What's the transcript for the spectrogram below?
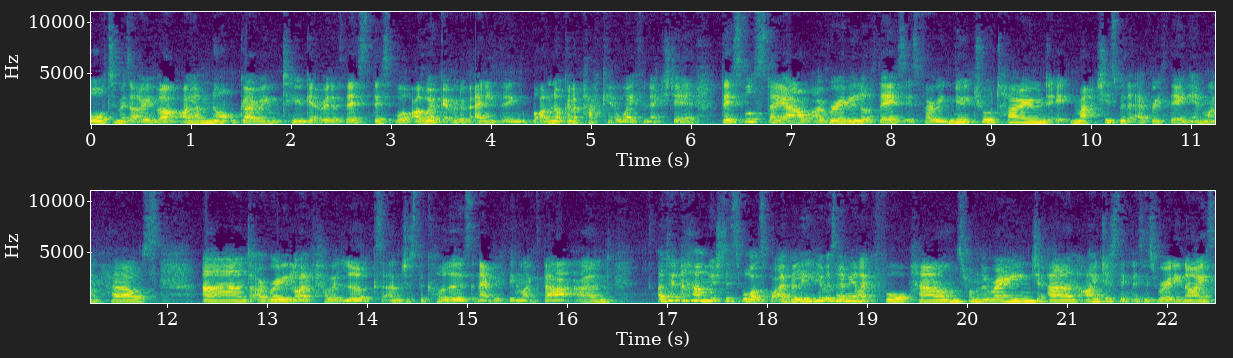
autumn is over i am not going to get rid of this this well i won't get rid of anything but i'm not going to pack it away for next year this will stay out i really love this it's very neutral toned it matches with everything in my house and i really like how it looks and just the colors and everything like that and I don't know how much this was, but I believe it was only like four pounds from the range. And I just think this is really nice.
